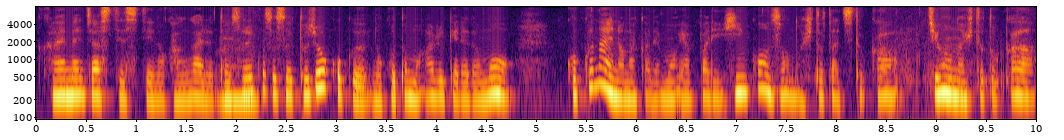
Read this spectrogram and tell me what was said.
クライメージャスティスっていうのを考えると、うん、それこそそういう途上国のこともあるけれども国内の中でもやっぱり貧困層の人たちとか地方の人とか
